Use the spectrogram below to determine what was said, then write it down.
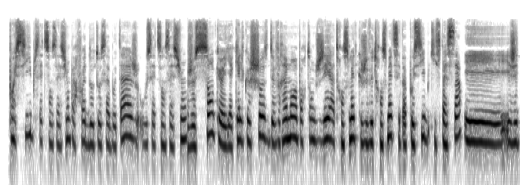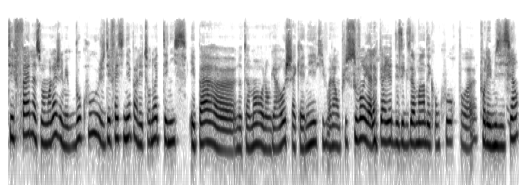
possible cette sensation parfois d'auto-sabotage ou cette sensation, je sens qu'il y a quelque chose de vraiment important que j'ai à transmettre, que je veux transmettre, c'est pas possible qu'il se passe ça. Et j'étais fan à ce moment-là, j'aimais beaucoup, j'étais fascinée par les tournois de tennis et par notamment Roland Garros chaque année, qui voilà en plus souvent est à la période des examens, des concours pour euh, pour les musiciens.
